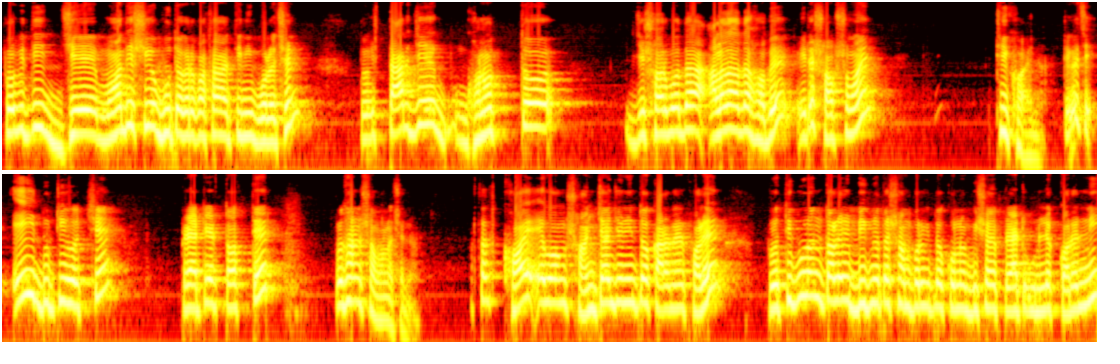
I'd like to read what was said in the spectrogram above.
প্রভৃতি যে মহাদেশীয় ভূতকের কথা তিনি বলেছেন, তো তার যে ঘনত্ব যে সর্বদা আলাদা আলাদা হবে, এটা সবসময় ঠিক হয় না, ঠিক আছে? এই দুটি হচ্ছে প্র্যাটের তত্ত্বের প্রধান সমালোচনা। অর্থাৎ ক্ষয় এবং সঞ্চয়জনিত কারণের ফলে প্রতিপূরণ তলের বিঘ্নতা সম্পর্কিত কোনো বিষয় প্র্যাট উল্লেখ করেননি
